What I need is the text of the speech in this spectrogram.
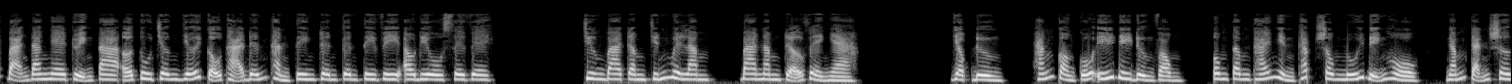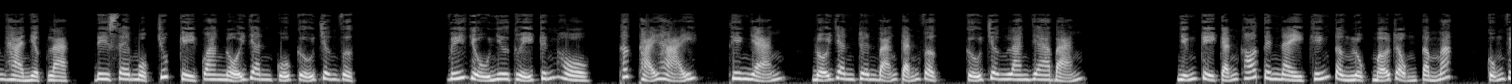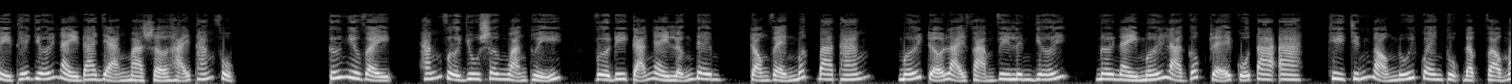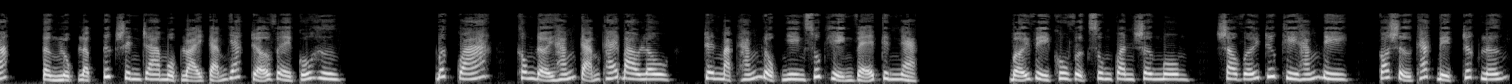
Các bạn đang nghe truyện ta ở tu chân giới cẩu thả đến thành tiên trên kênh TV Audio CV. Chương 395, 3 năm trở về nhà. Dọc đường, hắn còn cố ý đi đường vòng, ông tâm thái nhìn khắp sông núi biển hồ, ngắm cảnh sơn hà nhật lạc, đi xem một chút kỳ quan nổi danh của cửu chân vực. Ví dụ như Thủy Kính Hồ, Thất Thải Hải, Thiên Nhãn, nổi danh trên bản cảnh vật, cửu chân lan gia bản. Những kỳ cảnh khó tin này khiến Tần Lục mở rộng tầm mắt, cũng vì thế giới này đa dạng mà sợ hãi thán phục. Cứ như vậy, hắn vừa du sơn ngoạn thủy, vừa đi cả ngày lẫn đêm, trọn vẹn mất ba tháng, mới trở lại phạm vi linh giới, nơi này mới là gốc rễ của ta a khi chính ngọn núi quen thuộc đập vào mắt, tần lục lập tức sinh ra một loại cảm giác trở về cố hương. Bất quá, không đợi hắn cảm khái bao lâu, trên mặt hắn đột nhiên xuất hiện vẻ kinh ngạc. Bởi vì khu vực xung quanh Sơn Môn, so với trước khi hắn đi, có sự khác biệt rất lớn.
